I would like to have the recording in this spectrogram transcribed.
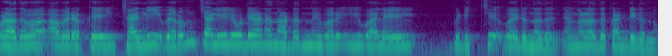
അപ്പോൾ അത് അവരൊക്കെ ഈ ചളി വെറും ചളിയിലൂടെയാണ് നടന്ന് ഇവർ ഈ വലയിൽ പിടിച്ച് വരുന്നത്. ഞങ്ങളത് കണ്ടിരുന്നു.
